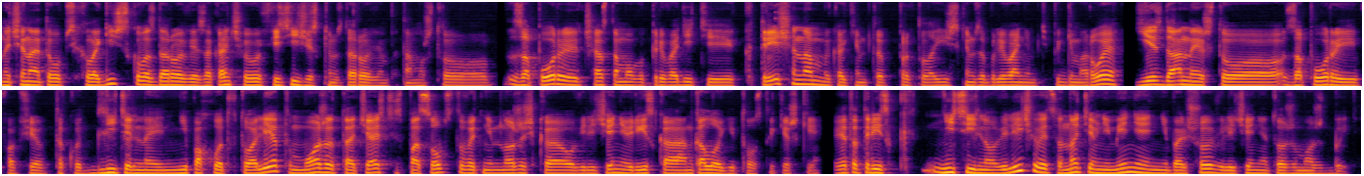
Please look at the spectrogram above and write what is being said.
начиная от его психологического здоровья, заканчивая его физическим здоровьем, потому что запоры часто могут приводить и к трещинам, и каким-то проктологическим заболеваниям типа геморроя. Есть данные, что запоры и вообще такой длительный непоход в туалет может отчасти способствовать немножечко увеличению риска онкологии толстой кишки. Этот риск не сильно увеличивается, но тем не менее небольшое увеличение тоже может быть.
